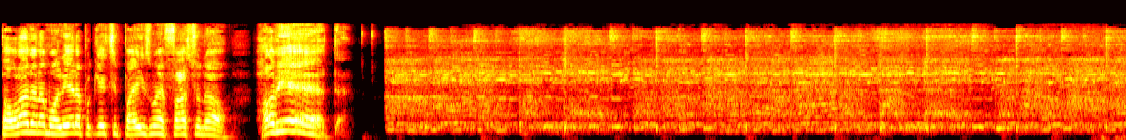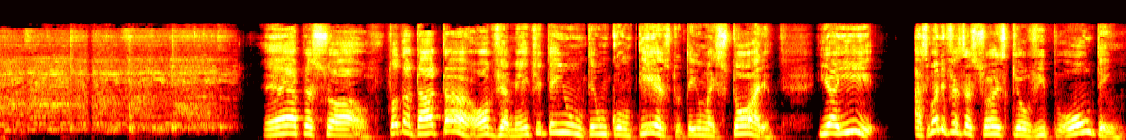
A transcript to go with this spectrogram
Paulada na moleira, porque esse país não é fácil, não. Rola a vinheta! É, pessoal, toda data, obviamente, tem um, tem um contexto, tem uma história. E aí, as manifestações que eu vi ontem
